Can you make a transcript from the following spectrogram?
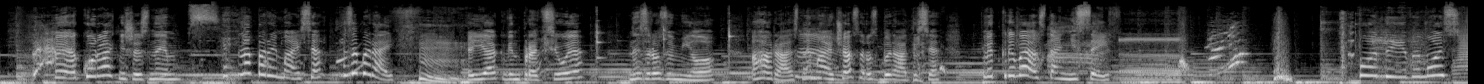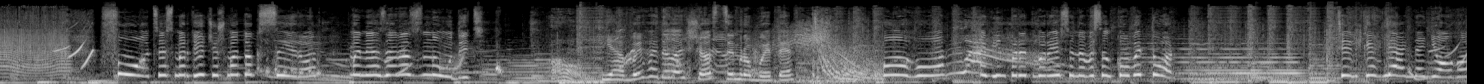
Е, акуратніше з ним. Не переймайся, забирай. Як він працює? Незрозуміло. Гаразд, немає часу розбиратися. Відкривай останній сейф. Подивимось. Фу, це смердючий шматок сиру. Мене зараз знудить. Я вигадала, що з цим робити. Ого, він перетворився на веселковий торт. Тільки глянь на нього.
